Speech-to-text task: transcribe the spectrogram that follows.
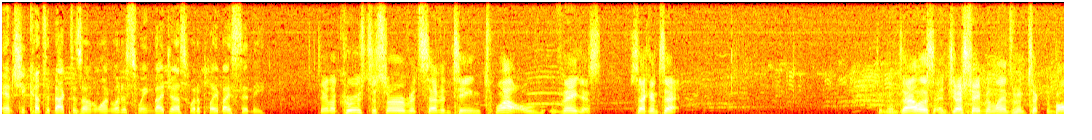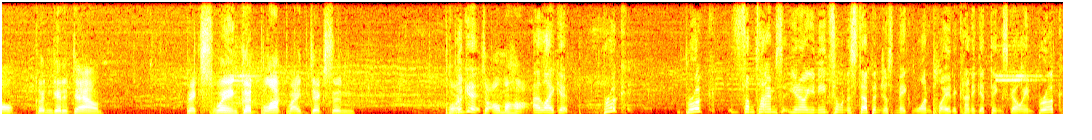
and she cuts it back to zone one. What a swing by Jess. What a play by Sydney. De La Cruz to serve at 17 12. Vegas, second set. To Gonzalez, and Just Shaven Landsman took the ball, couldn't get it down. Big swing, good block by Dixon. Point at- to Omaha. I like it. Brooke, Brooke, sometimes, you know, you need someone to step in just make one play to kind of get things going. Brooke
